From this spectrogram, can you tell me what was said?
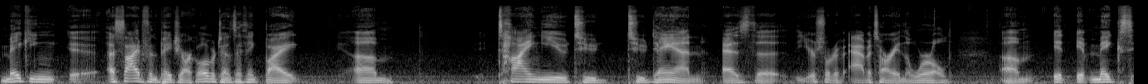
making uh, aside from the patriarchal overtones I think by um, tying you to to Dan as the your sort of avatar in the world um, it it makes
